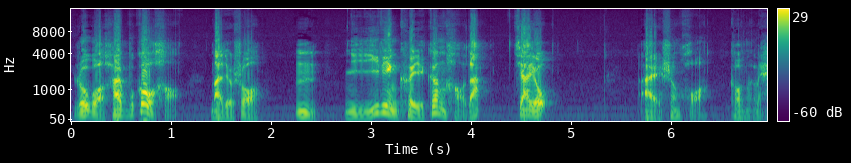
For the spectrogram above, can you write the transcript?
如果还不够好，那就说嗯，你一定可以更好的，加油！爱生活，高能量。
